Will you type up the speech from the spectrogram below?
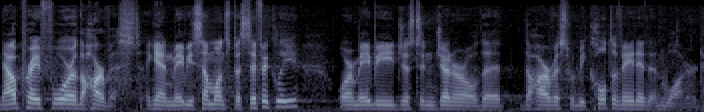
Now pray for the harvest. Again, maybe someone specifically, or maybe just in general, that the harvest would be cultivated and watered.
